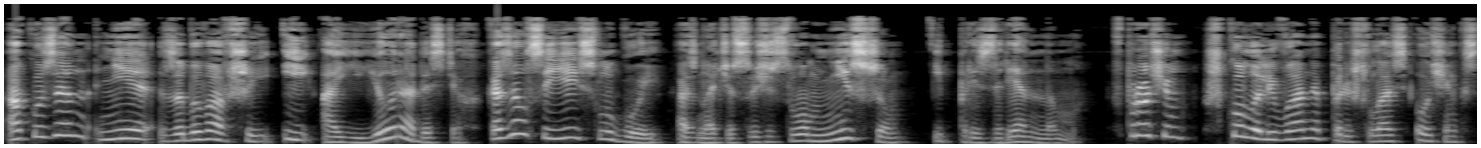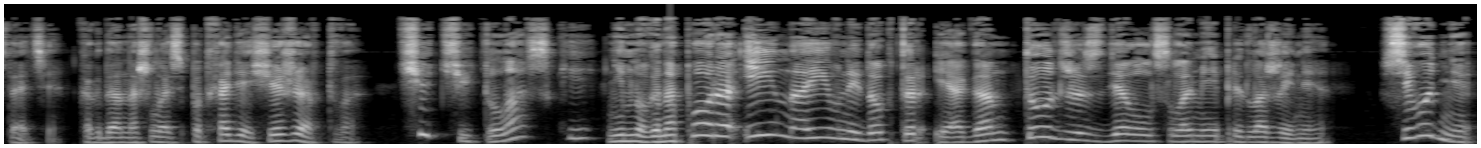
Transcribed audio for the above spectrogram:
А кузен, не забывавший и о ее радостях, казался ей слугой, а значит, существом низшим и презренным. Впрочем, школа Ливана пришлась очень кстати, когда нашлась подходящая жертва. Чуть-чуть ласки, немного напора, и наивный доктор Иоганн тут же сделал Соломее предложение. Сегодня,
